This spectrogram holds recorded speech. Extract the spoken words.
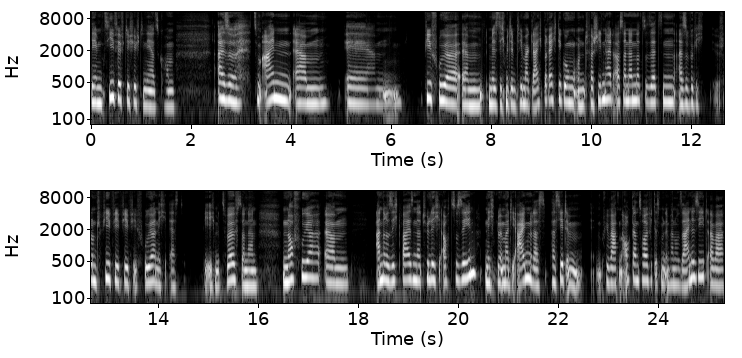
dem Ziel 50-50 näher zu kommen. Also zum einen ähm, ähm, viel früher ähm, sich mit dem Thema Gleichberechtigung und Verschiedenheit auseinanderzusetzen. Also wirklich schon viel, viel, viel, viel früher, nicht erst wie ich mit zwölf, sondern noch früher. Ähm, andere Sichtweisen natürlich auch zu sehen, nicht nur immer die eigene. Das passiert im, im, Privaten auch ganz häufig, dass man immer nur seine sieht, aber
